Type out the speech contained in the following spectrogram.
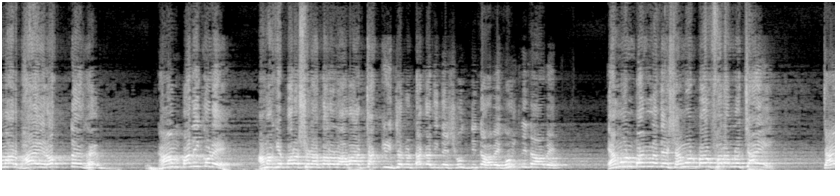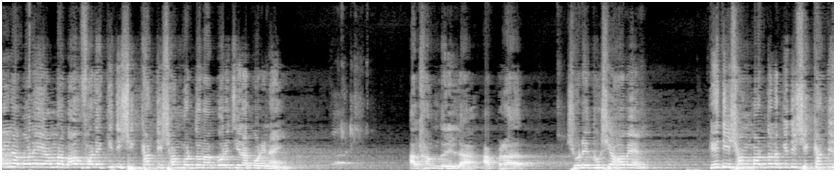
আমার ভাই রক্ত ঘাম পানি করে আমাকে পড়াশোনা করালো, আবার চাকরির জন্য টাকা দিতে, সুদ দিতে হবে, ঘুষ দিতে হবে। এমন বাংলাদেশ, এমন বাউফল আমরা চাই। চাই না বলে আমরা বাউফলে কৃতি শিক্ষার্থী সংবর্ধনা করেছি না করি নাই। আলহামদুলিল্লাহ, আপনারা শুনে খুশি হবেন। কৃতি সংবর্ধনা, কৃতি শিক্ষার্থী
